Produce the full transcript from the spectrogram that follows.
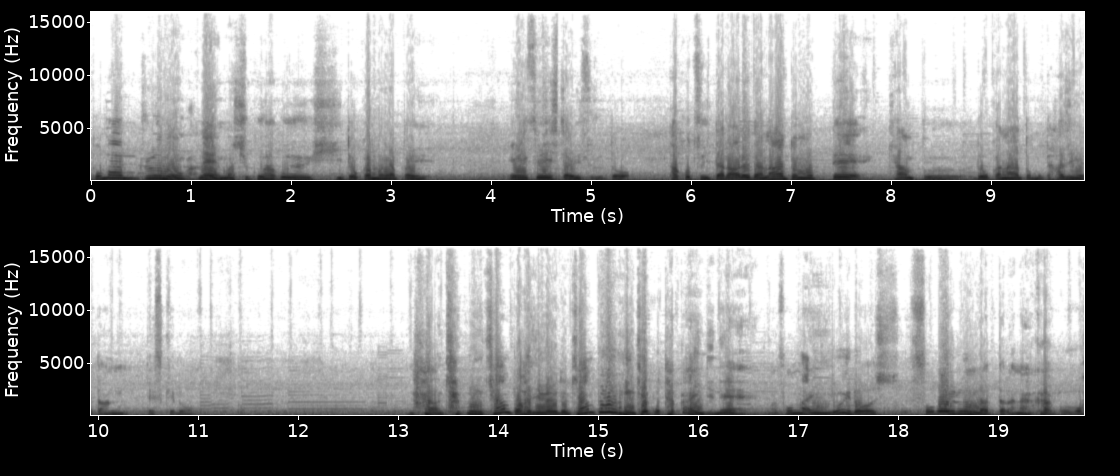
泊まるのがね、まあ、宿泊費とかもやっぱり遠征したりするとタコついたらあれだなと思ってキャンプどうかなと思って始めたんですけど。まあ逆にキャンプ始めるとキャンプ料金結構高いんでね、まあ、そんなにいろいろ揃えるんだったらなんかこう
